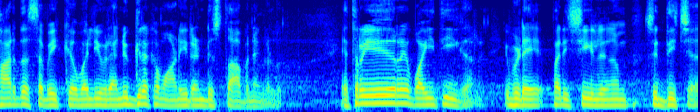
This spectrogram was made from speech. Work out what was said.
ഭാരതസഭയ്ക്ക് വലിയൊരു അനുഗ്രഹമാണ് ഈ രണ്ട് സ്ഥാപനങ്ങൾ. എത്രയേറെ വൈദികർ ഇവിടെ പരിശീലനം സിദ്ധിച്ച്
